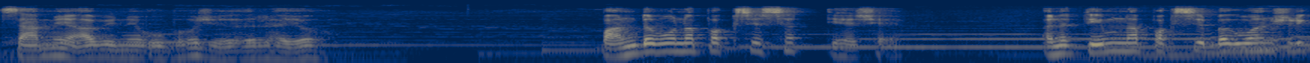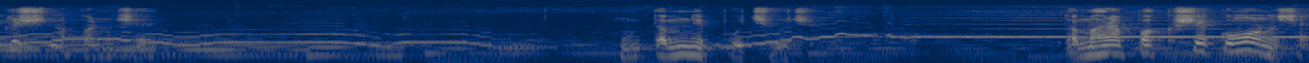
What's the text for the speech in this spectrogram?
સામે આવીને ઊભો જ રહ્યો. પાંડવોના પક્ષે સત્ય છે અને તેમના પક્ષે ભગવાન શ્રી કૃષ્ણ પણ છે. હું તમને પૂછું છું, તમારા પક્ષે કોણ છે?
